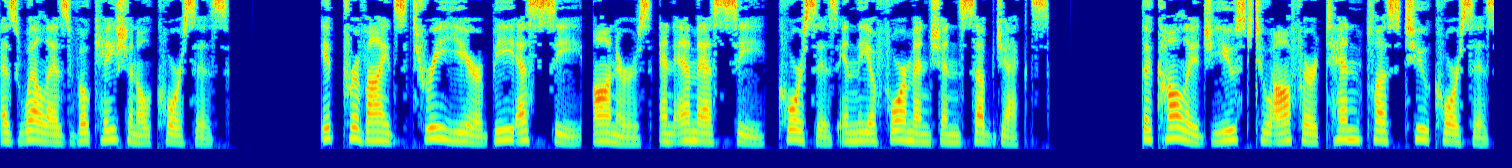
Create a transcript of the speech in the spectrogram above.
as well as vocational courses. It provides three-year BSc, Honours and MSc, courses in the aforementioned subjects. The college used to offer 10 plus 2 courses,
